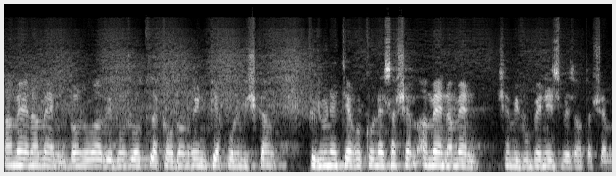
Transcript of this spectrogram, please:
Amen, Amen. Bonjour Ave, bonjour à toute la cordonnerie, une pierre pour le Mishkan. Que l'humanité reconnaisse Hashem. Amen, Amen. Hashem vous bénisse, Bezrat Hashem.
